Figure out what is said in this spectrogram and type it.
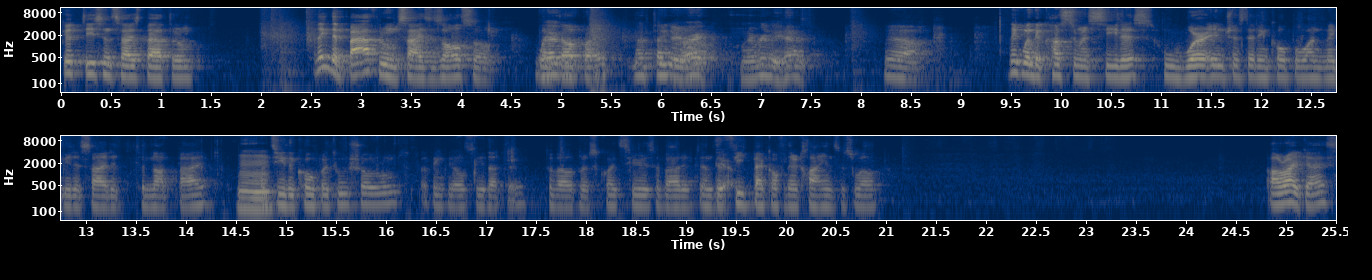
Good, decent sized bathroom. I think the bathroom sizes also went up, right? Done Figure it great. out. Really have. Yeah. I think when the customers see this, who were interested in Copa 1, maybe decided to not buy Mm. and see the Copa 2 showrooms, I think they'll see that the developer is quite serious about it and the Yeah. feedback of their clients as well. All right, guys.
